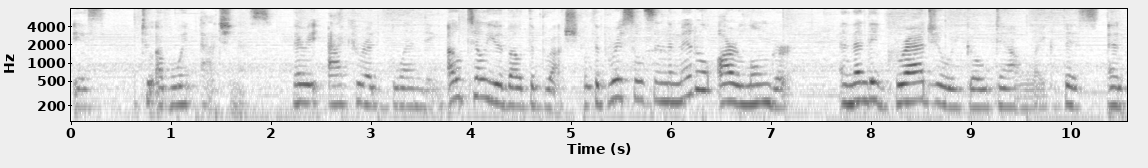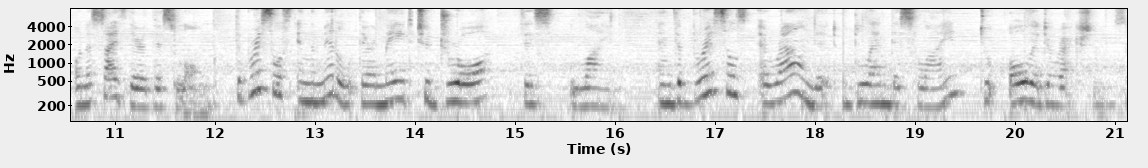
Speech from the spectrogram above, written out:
is to avoid patchiness. Very accurate blending. I'll tell you about the brush. The bristles in the middle are longer and then they gradually go down like this and on the sides they're this long. The bristles in the middle they're made to draw this line and the bristles around it blend this line to all the directions.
